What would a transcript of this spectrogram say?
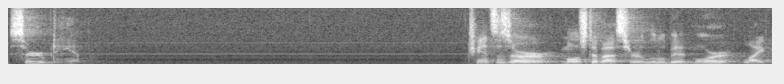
served him. Chances are most of us are a little bit more like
